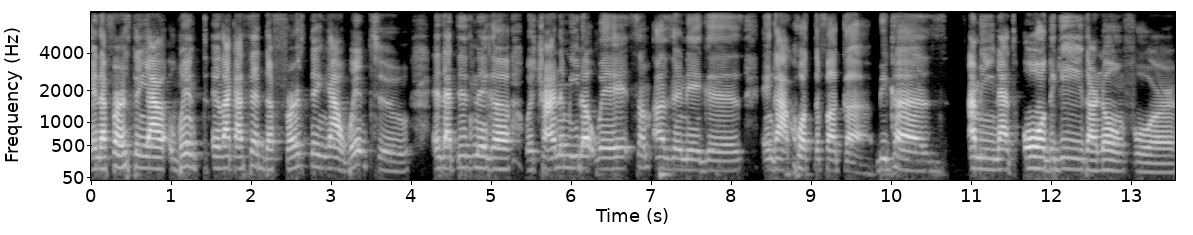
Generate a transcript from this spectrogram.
And the first thing y'all went, and like I said, the first thing y'all went to is that this nigga was trying to meet up with some other niggas and got caught the fuck up. Because, I mean, that's all the gays are known for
